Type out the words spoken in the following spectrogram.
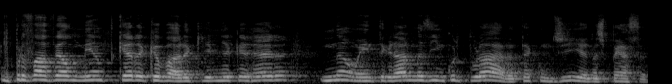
e provavelmente quero acabar aqui a minha carreira não a integrar, mas incorporar a tecnologia nas peças.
